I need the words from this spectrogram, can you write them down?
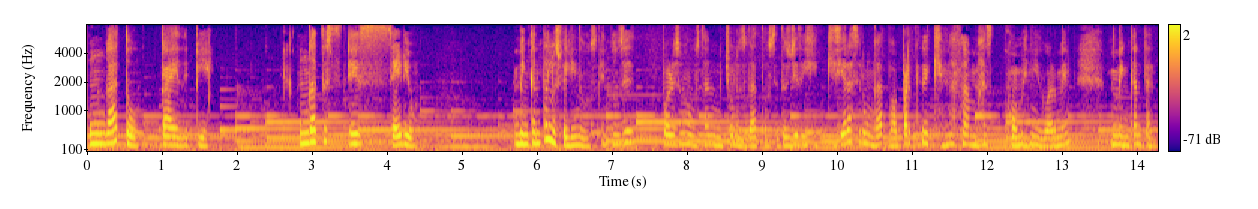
Un gato cae de pie. Un gato es, es serio. Me encantan los felinos. Entonces por eso me gustan mucho los gatos. Entonces yo dije, quisiera ser un gato. Aparte de que nada más comen y duermen, me encantan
